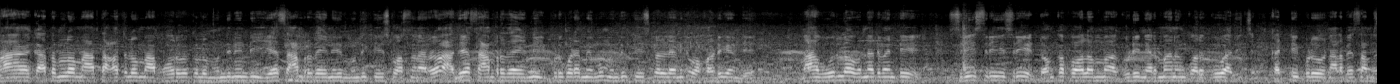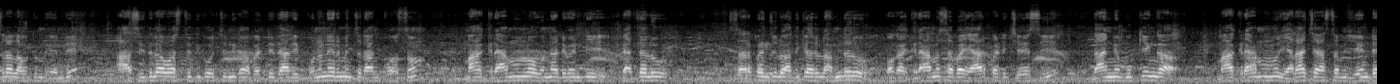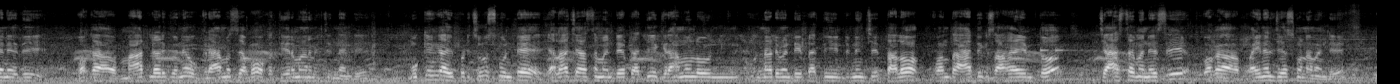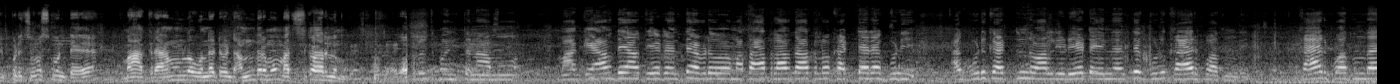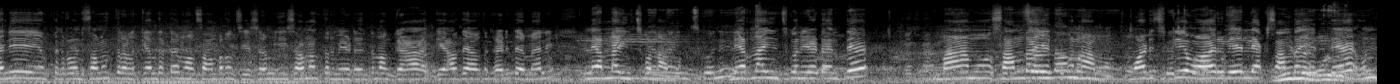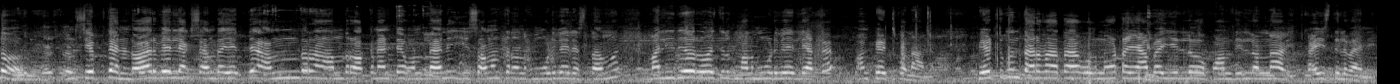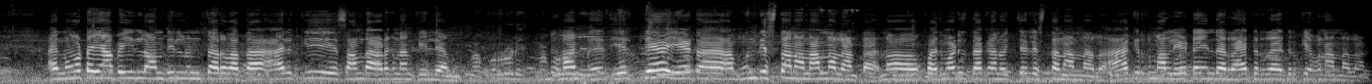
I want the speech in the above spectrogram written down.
మా గతంలో మా తాతలు మా పూర్వీకులు ముందు నుండి ఏ సాంప్రదాయాన్ని ముందుకు తీసుకొస్తున్నారో అదే సాంప్రదాయాన్ని ఇప్పుడు కూడా మేము ముందుకు తీసుకెళ్ళడానికి ఒక అడుగండి. మా ఊర్లో ఉన్నటువంటి శ్రీ శ్రీ శ్రీ డొంకపోలమ్మ గుడి నిర్మాణం కొరకు అది కట్టి ఇప్పుడు నలభై సంవత్సరాలు అవుతుంది కండి ఆ శిథిలావస్థితికి వచ్చింది కాబట్టి దాన్ని పునర్నిర్మించడానికి కోసం మా గ్రామంలో ఉన్నటువంటి పెద్దలు సర్పంచులు అధికారులు అందరూ ఒక గ్రామ సభ ఏర్పాటు చేసి దాన్ని ముఖ్యంగా మా గ్రామం ఎలా చేస్తాం ఏంటనేది ఒక మాట్లాడుకునే ఒక గ్రామ సభ ఒక తీర్మానం ఇచ్చిందండి. ముఖ్యంగా ఇప్పుడు చూసుకుంటే ఎలా చేస్తామంటే ప్రతి గ్రామంలో ఉన్నటువంటి ప్రతి ఇంటి నుంచి తలో కొంత ఆర్థిక సహాయంతో చేస్తామనేసి ఒక ఫైనల్ చేసుకున్నామండి. ఇప్పుడు చూసుకుంటే మా గ్రామంలో ఉన్నటువంటి అందరము మత్స్యకారులము. అభివృద్ధి పొందుతున్నాము. మా గ్రామ దేవత ఏంటంటే ఆవిడ మా తాతల తాతలు కట్టారు ఆ గుడి. ఆ గుడి కట్టిన వాళ్ళు ఈడు ఏంటైందంటే గుడి కారిపోతుంది. కారిపోతుందని ఇంతకు రెండు సంవత్సరాల కిందట మేము సంబరం చేసాము ఈ సంవత్సరం ఏంటంటే మాకు గా దేవత కడితేమని నిర్ణయించుకున్నాము. నిర్ణయించుకుని? ఏంటంటే మేము సంద ఎత్తుకున్నాము. మడిచికి ఆరు వేలు లెక్క సంద ఎత్తే ఉండు. నేను చెప్తానండి ఆరు వేలు లెక్క సంద ఎత్తే అందరూ అందరూ ఒక్కనంటే ఉండాలని ఈ సంవత్సరానికి మూడు వేలు ఇస్తాము. మళ్ళీ ఇదే రోజులకు మళ్ళీ మూడు వేలు లెక్క మనం పెట్టుకున్నాము. పెట్టుకున్న తర్వాత ఒక నూట యాభై ఇల్లు వంద ఇల్లు ఉన్నవి కైస్తులు అని. ఆ నూట యాభై ఇల్లు వంద ఇల్లు ఉన్న తర్వాత వాళ్ళకి సంద అడగడానికి వెళ్ళాము. వెళ్తే ఏట ముందు ఇస్తానని అన్నాలంట నా పది మడుగు దాకా వచ్చేళ్ళు ఇస్తాను అన్నారు. ఆఖరికి మళ్ళీ లేట్ అయిందా? రాత్రి రాత్రికి ఇవ్వను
